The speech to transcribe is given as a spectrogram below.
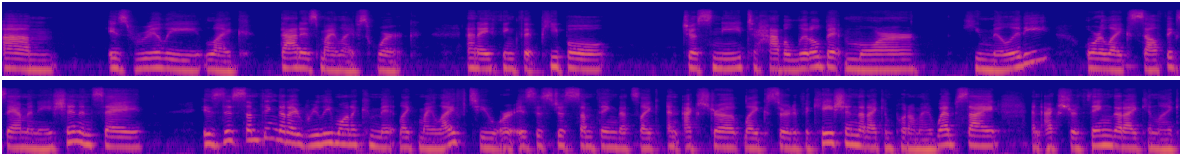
um, is really like that is my life's work. And I think that people just need to have a little bit more humility or like self examination and say, is this something that I really want to commit like my life to? Or is this just something that's like an extra like certification that I can put on my website, an extra thing that I can like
